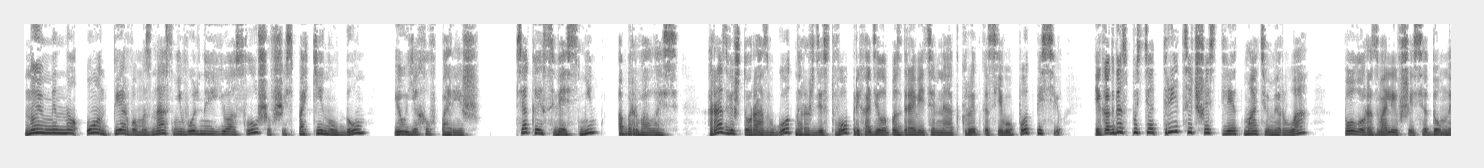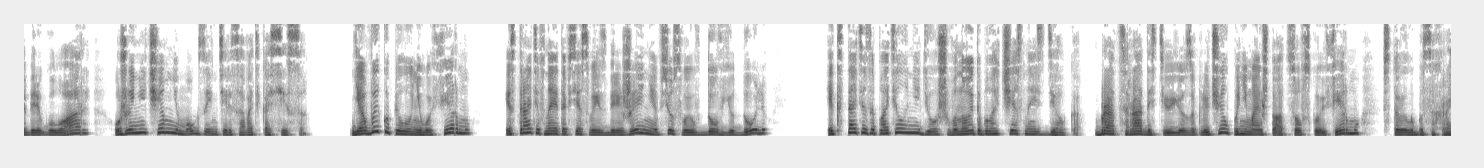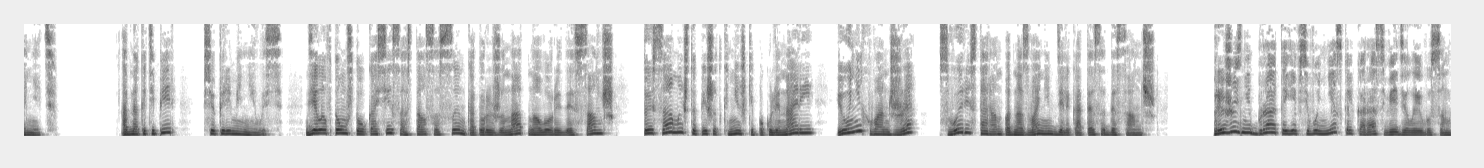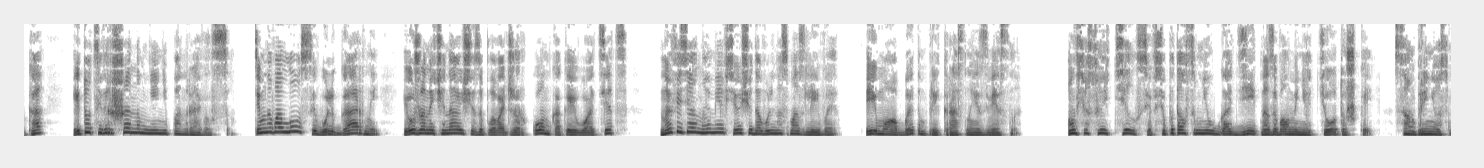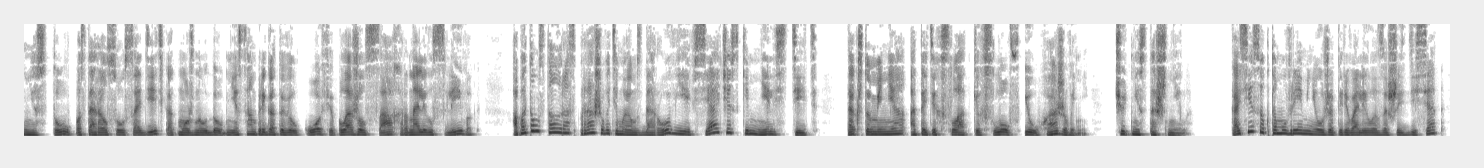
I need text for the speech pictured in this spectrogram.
Но именно он, первым из нас, невольно ее ослушавшись, покинул дом и уехал в Париж. Всякая связь с ним оборвалась. Разве что раз в год на Рождество приходила поздравительная открытка с его подписью, и когда спустя 36 лет мать умерла, полуразвалившийся дом на берегу Луары уже ничем не мог заинтересовать Кассиса. Я выкупила у него ферму, истратив на это все свои сбережения, всю свою вдовью долю. И, кстати, заплатила недешево, но это была честная сделка. Брат с радостью ее заключил, понимая, что отцовскую ферму стоило бы сохранить. Однако теперь все переменилось. Дело в том, что у Кассиса остался сын, который женат на Лоре де Санж, той самой, что пишет книжки по кулинарии, и у них в Анже свой ресторан под названием «Деликатеса де Санж». При жизни брата я всего несколько раз видела его сынка, и тот совершенно мне не понравился. Темноволосый, вульгарный и уже начинающий заплывать жирком, как и его отец, но физиономия все еще довольно смазливая, и ему об этом прекрасно известно. Он все суетился, все пытался мне угодить, называл меня тетушкой, сам принес мне стул, постарался усадить как можно удобнее, сам приготовил кофе, положил сахар, налил сливок, а потом стал расспрашивать о моем здоровье и всячески мне льстить, так что меня от этих сладких слов и ухаживаний чуть не стошнило. Кассису к тому времени уже перевалило за 60,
